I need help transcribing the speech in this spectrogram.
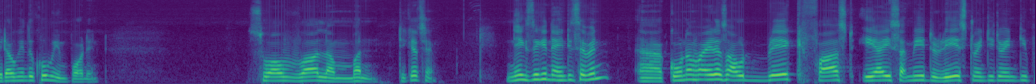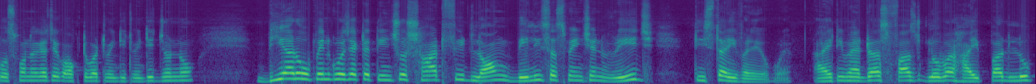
এটাও কিন্তু খুব ইম্পর্টেন্ট স্বাবলম্বন ঠিক আছে? নেক্সট দেখি ninety seven corona virus outbreak first AI summit RAISE twenty twenty postpone হয়ে গেছে অক্টোবর টোয়েন্টি টোয়েন্টির জন্য। বিআরও ওপেন করেছে একটা তিনশো ষাট feet long Bailey suspension bridge Teesta রিভারের ওপরে IIT Madras first global hyper loop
